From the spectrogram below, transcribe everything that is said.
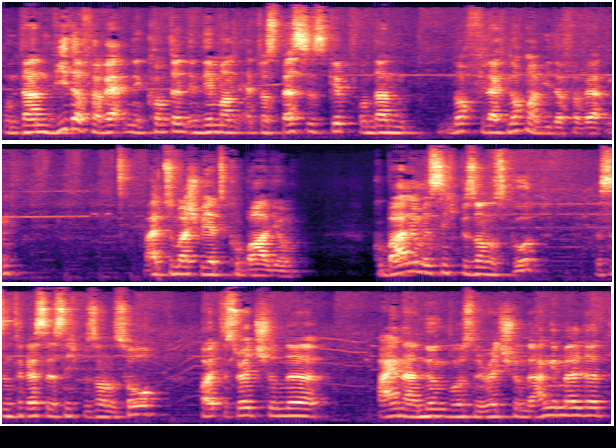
und dann wiederverwerten den Content, indem man etwas Besseres gibt und dann noch vielleicht nochmal wiederverwerten. Weil zum Beispiel jetzt Cobalium. Cobalium ist nicht besonders gut, das Interesse ist nicht besonders hoch. Heute ist Raid-Stunde, beinahe nirgendwo ist eine Raid-Stunde angemeldet.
